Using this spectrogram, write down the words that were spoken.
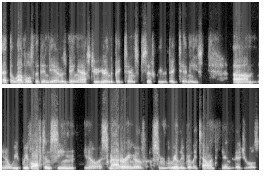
at the levels that Indiana is being asked to here in the Big Ten, specifically the Big Ten East. Um, you know, we, we've often seen, you know, a smattering of, of some really, really talented individuals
